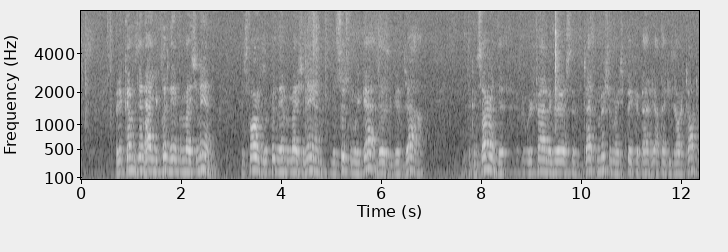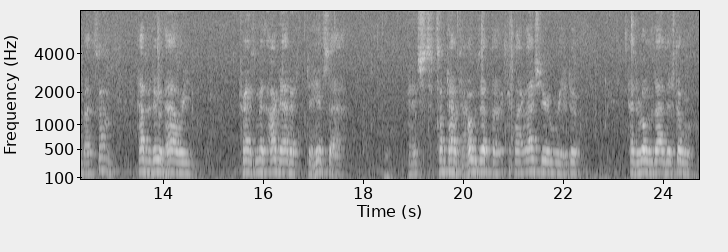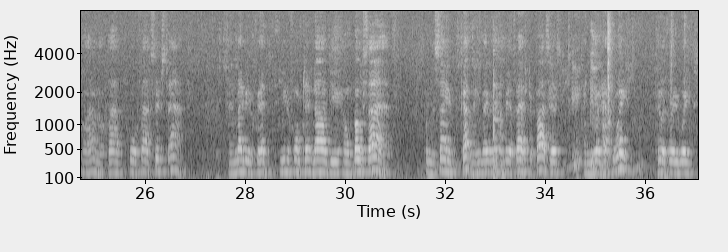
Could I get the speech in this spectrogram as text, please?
But it comes in how you put the information in. As far as we put the information in, the system we've got does a good job. But the concern that we're trying to address, that the tax commissioner may speak about, I think he's already talked about it some, have to do with how we transmit our data to his side. And it's, sometimes it holds up, uh, like last year, we had to, had to roll the digest over, well, I don't know, five, four, five, six times. And maybe if we had uniform technology on both sides from the same company, maybe that would be a faster process, and you wouldn't have to wait two or three weeks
